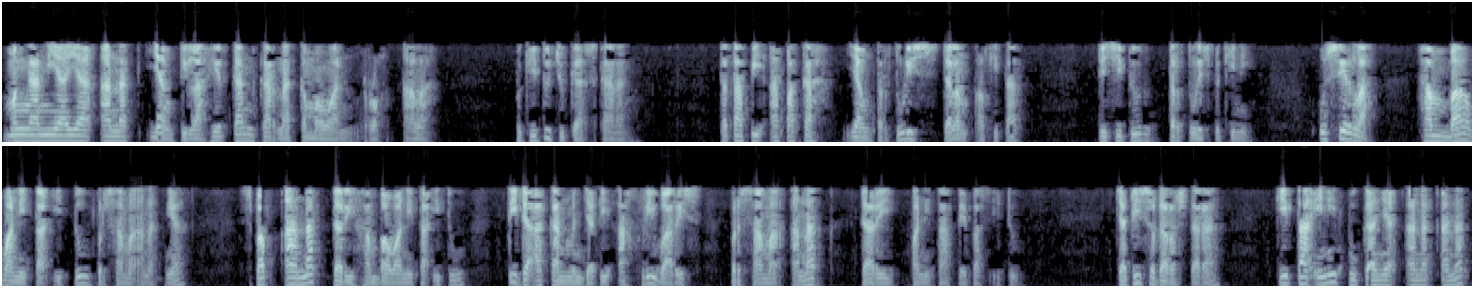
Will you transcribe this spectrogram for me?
menganiaya anak yang dilahirkan karena kemauan roh Allah. Begitu juga sekarang. Tetapi apakah yang tertulis dalam Alkitab? Di situ tertulis begini. Usirlah hamba wanita itu bersama anaknya, sebab anak dari hamba wanita itu tidak akan menjadi ahli waris bersama anak dari wanita bebas itu. Jadi saudara-saudara, kita ini bukannya anak-anak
